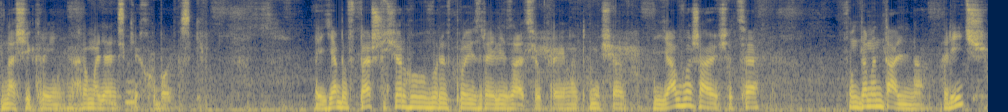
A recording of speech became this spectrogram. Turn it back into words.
в нашій країні, громадянських обов'язків. Я би в першу чергу говорив про ізраїлізацію країни, тому що я вважаю, що це фундаментальна річ,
